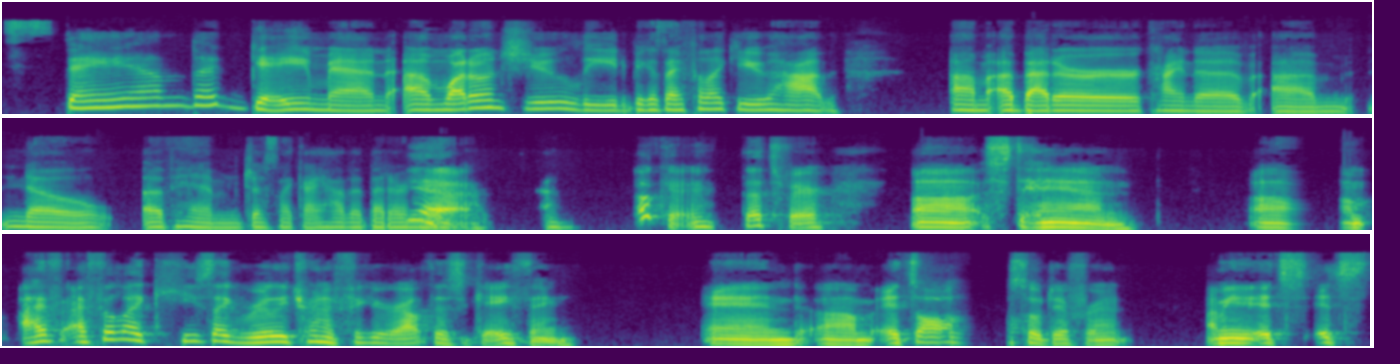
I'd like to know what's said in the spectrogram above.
Stan, the gay man. Um, why don't you lead? Because I feel like you have um a better kind of um know of him just like I have a better yeah okay that's fair uh Stan um I I feel like he's like really trying to figure out this gay thing. And um it's all so different. I mean it's it's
